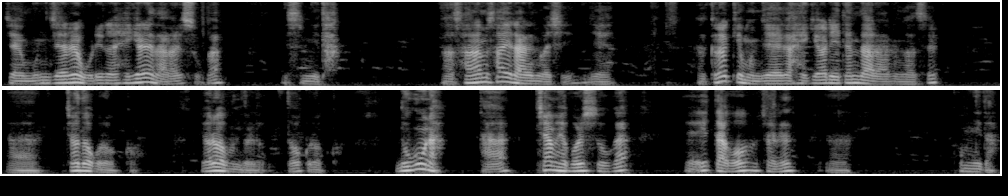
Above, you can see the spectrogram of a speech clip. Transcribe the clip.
이제 문제를 우리는 해결해 나갈 수가 있습니다. 아, 사람 사이라는 것이 이제 그렇게 문제가 해결이 된다라는 것을 아, 저도 그렇고 여러분들도 그렇고 누구나 다 체험해 볼 수가 있다고 저는 어, 봅니다.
